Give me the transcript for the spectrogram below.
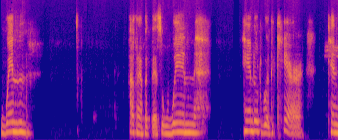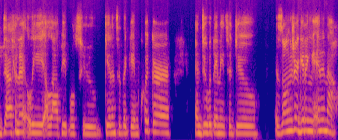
when how can I put this? When handled with care can definitely allow people to get into the game quicker and do what they need to do. As long as you're getting in and out,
